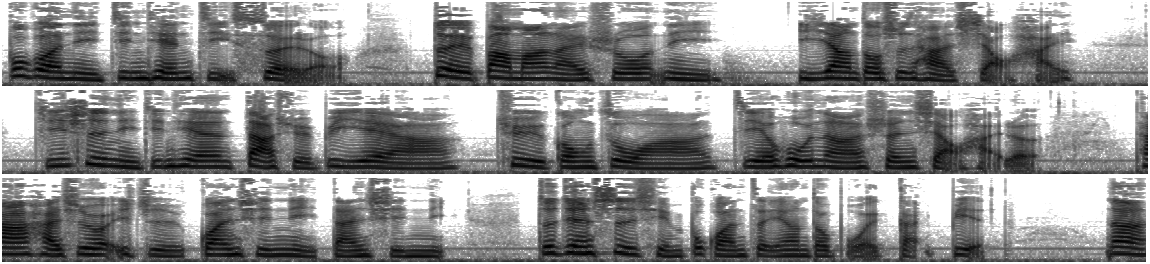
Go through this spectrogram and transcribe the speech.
不管你今天几岁了，对爸妈来说，你一样都是他的小孩，即使你今天大学毕业啊。去工作啊，结婚啊，生小孩了，他还是会一直关心你、担心你。这件事情不管怎样都不会改变。那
